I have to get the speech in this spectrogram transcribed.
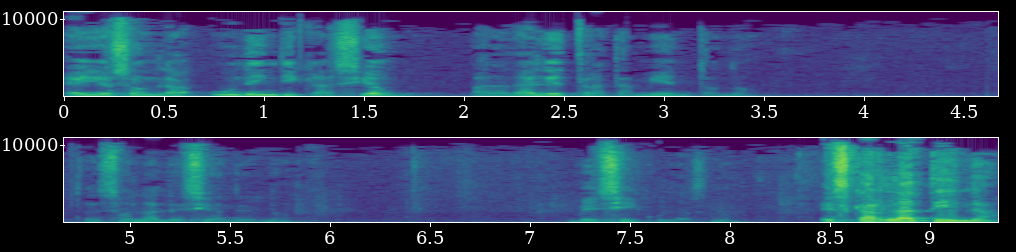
Ellos son una indicación para darle tratamiento, ¿no? Entonces son las lesiones, ¿no? vesículas. ¿no? Escarlatina,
